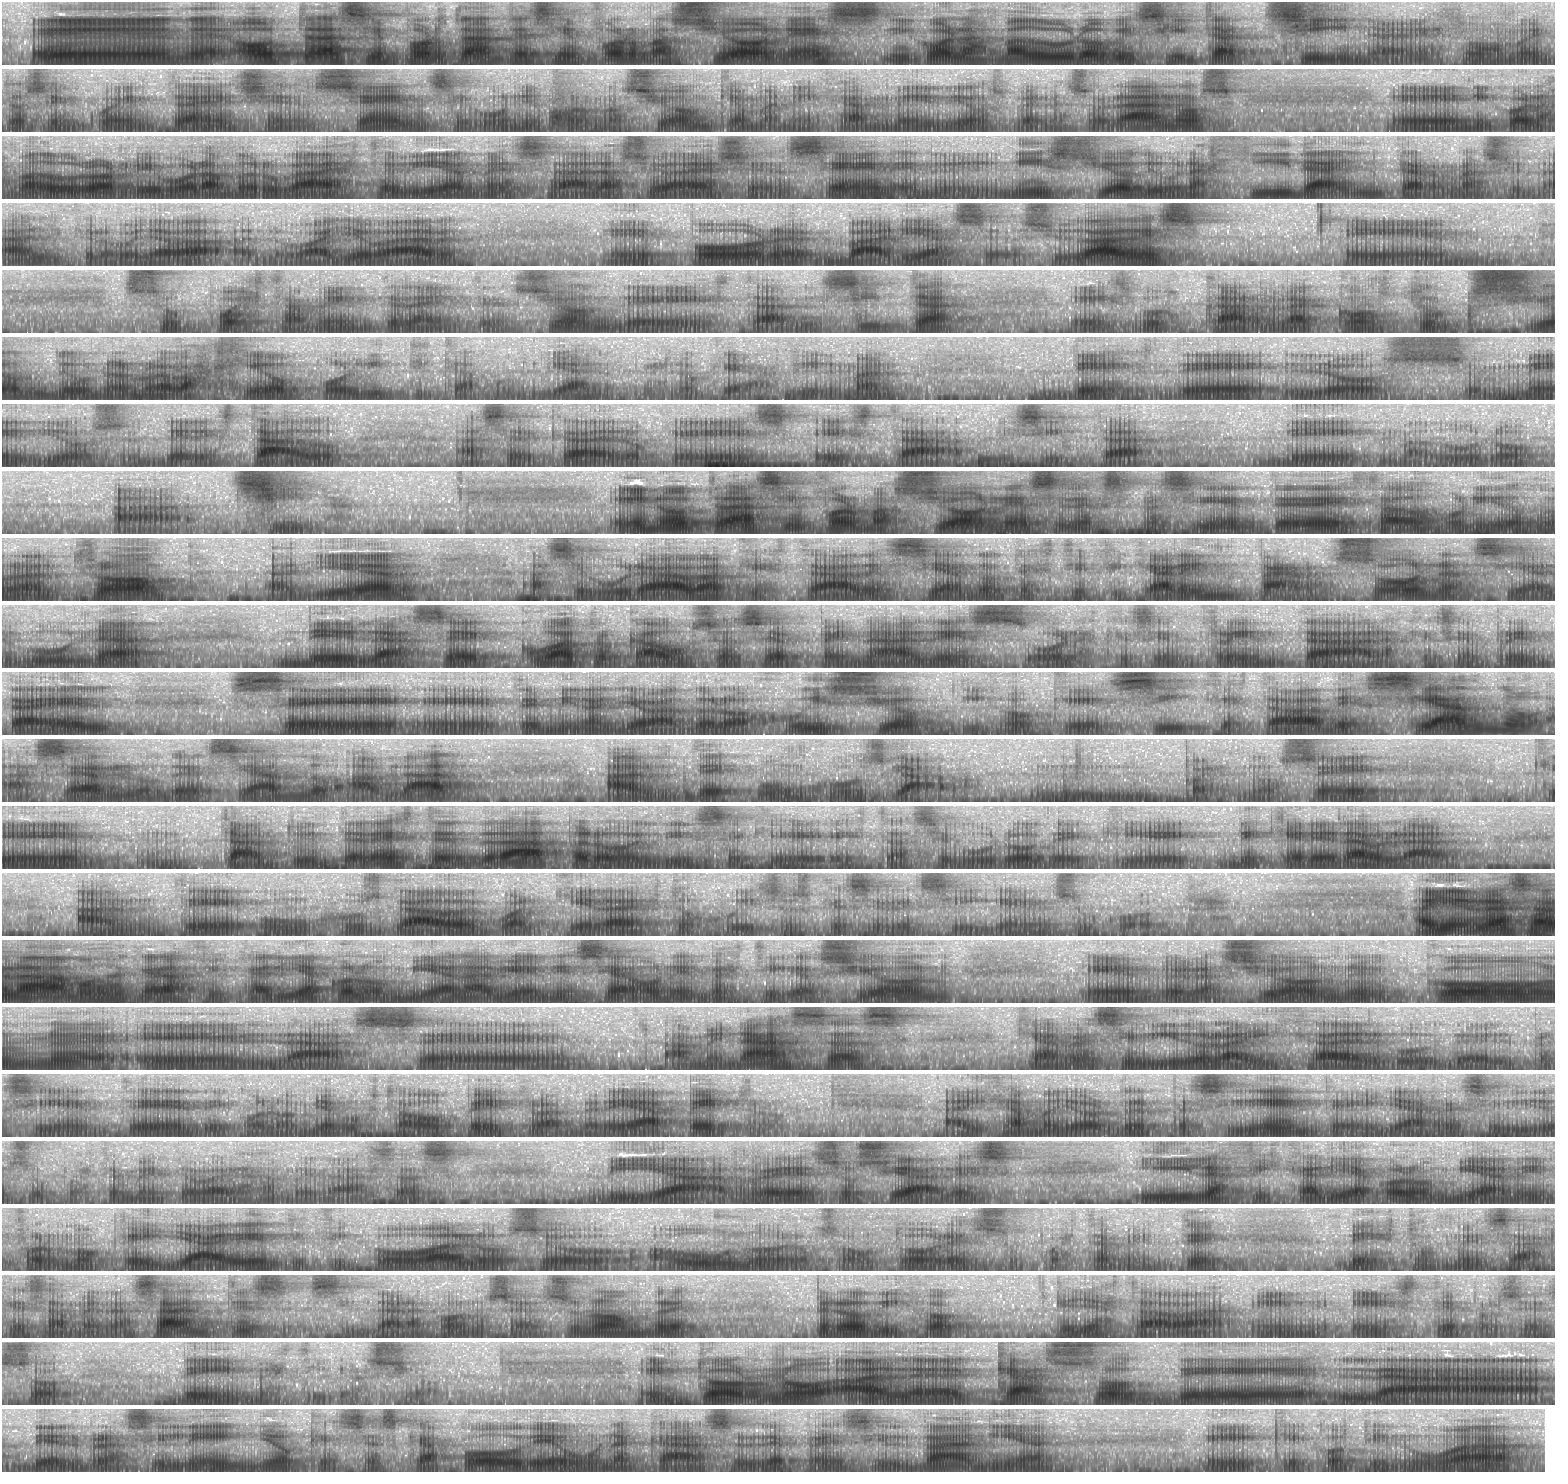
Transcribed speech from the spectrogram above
En otras importantes informaciones, Nicolás Maduro visita China. En estos momentos se encuentra en Shenzhen, según información que manejan medios venezolanos. Eh, Nicolás Maduro arribó la madrugada este viernes a la ciudad de Shenzhen en el inicio de una gira internacional que lo va a llevar, eh, por varias ciudades. Eh, supuestamente la intención de esta visita es buscar la construcción de una nueva geopolítica mundial, es lo que afirman desde los medios del Estado acerca de lo que es esta visita de Maduro a China. En otras informaciones, el expresidente de Estados Unidos, Donald Trump, ayer aseguraba que está deseando testificar en persona si alguna de las eh, cuatro causas eh, penales o las que se enfrenta a las que se enfrenta él se eh, terminan llevándolo a juicio. Dijo que sí, que estaba deseando hacerlo, deseando hablar ante un juzgado. Mm, pues no sé qué tanto interés tendrá, pero él dice que está seguro de, que, de querer hablar ante un juzgado en cualquiera de estos juicios que se le siguen en su contra. Ayer les hablábamos de que la Fiscalía colombiana había iniciado una investigación en relación con eh, las eh, amenazas que ha recibido la hija del, del presidente de Colombia, Gustavo Petro, Andrea Petro la hija mayor del presidente. Ella ha recibido supuestamente varias amenazas vía redes sociales y la Fiscalía colombiana informó que ya identificó a, los, a uno de los autores supuestamente de estos mensajes amenazantes, sin dar a conocer su nombre, pero dijo que ya estaba en este proceso de investigación. En torno al eh, caso de la, del brasileño que se escapó de una cárcel de Pensilvania, eh, que continúa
